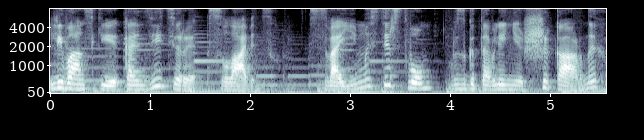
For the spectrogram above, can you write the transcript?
Ливанские кондитеры славятся своим мастерством в изготовлении шикарных,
